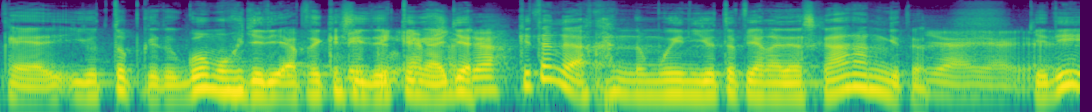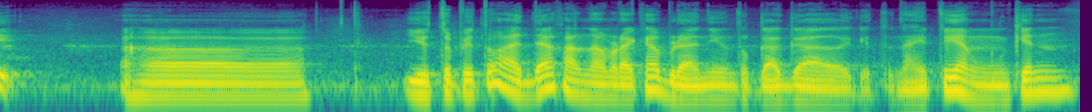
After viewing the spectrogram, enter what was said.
kayak YouTube gitu gue mau jadi aplikasi Dating dating, aja. aja. kita nggak akan nemuin YouTube yang ada sekarang gitu Iya, iya, iya. jadi eh YouTube itu ada karena mereka berani untuk gagal gitu nah itu yang mungkin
